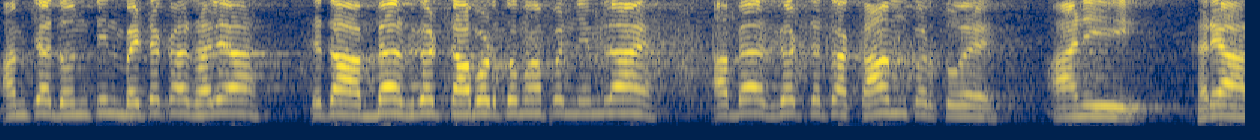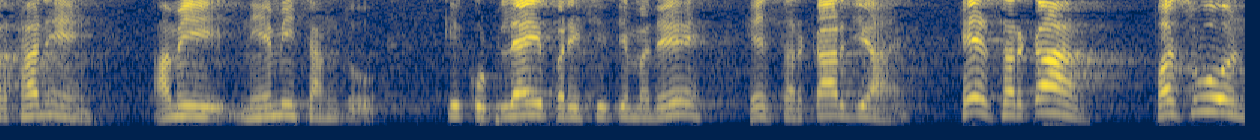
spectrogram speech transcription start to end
आमच्या दोन तीन बैठका झाल्या त्याचा अभ्यास गट ताबडतोब आपण नेमलाय अभ्यास गट त्याचा काम करतोय. आणि खऱ्या अर्थाने आम्ही नेहमी सांगतो की कुठल्याही परिस्थितीमध्ये हे सरकार जे आहे हे सरकार फसवून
